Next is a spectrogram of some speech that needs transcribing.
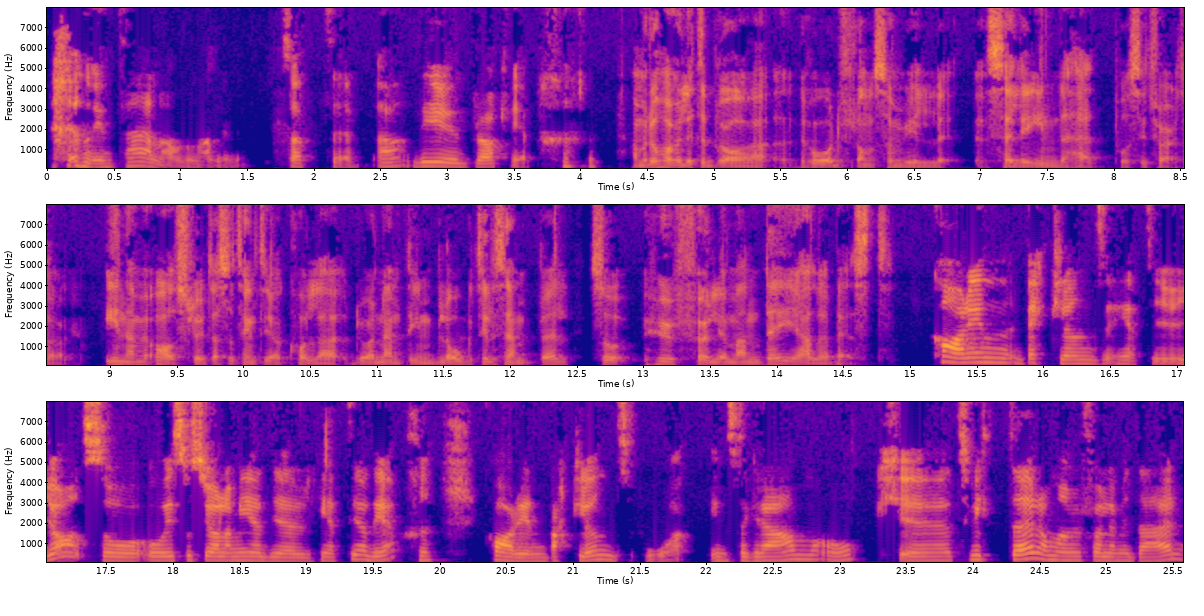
än interna av någon anledning. Så att, eh, ja, det är ju ett bra knep. ja, men då har vi lite bra råd för de som vill sälja in det här på sitt företag. Innan vi avslutar så tänkte jag kolla, du har nämnt din blogg till exempel, så hur följer man dig allra bäst? Karin Bäcklund heter ju jag så, och i sociala medier heter jag det. Karin Backlund på Instagram och eh, Twitter om man vill följa mig där.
